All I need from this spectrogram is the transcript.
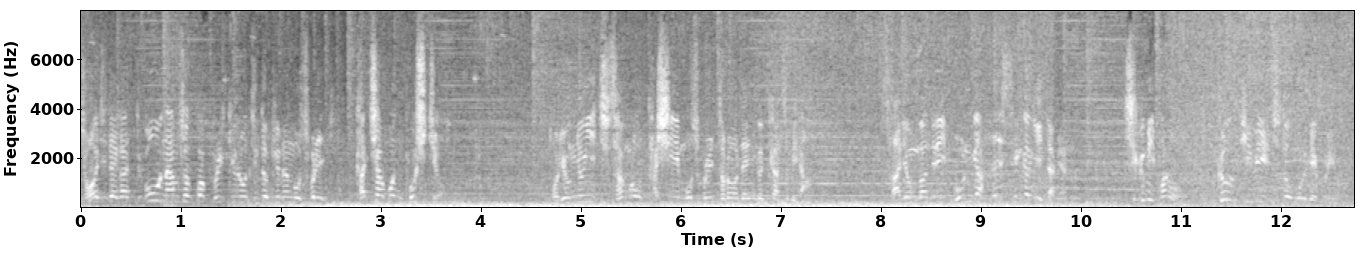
저지대가 뜨거운 암석과 불길로 뒤덮이는 모습을 같이 한번 보시죠. 도룡령이 지상으로 다시 모습을 드러낸 것 같습니다. 사령관들이 뭔가 할 생각이 있다면 지금이 바로 그 기회일지도 모르겠군요.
